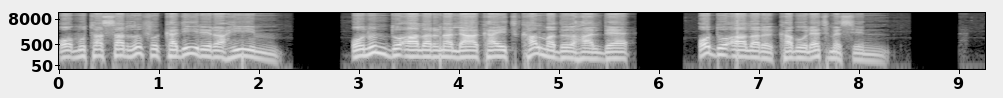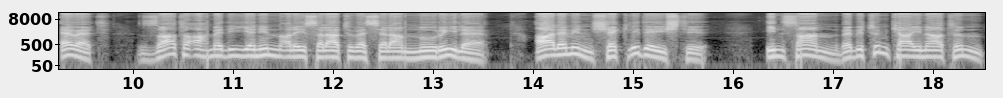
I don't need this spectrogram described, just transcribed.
o mutasarrıf-ı kadir rahim, onun dualarına lakayt kalmadığı halde, o duaları kabul etmesin. Evet, Zat-ı Ahmediye'nin aleyhissalatu vesselam nuru ile alemin şekli değişti. İnsan ve bütün kainatın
